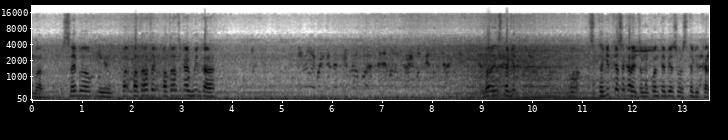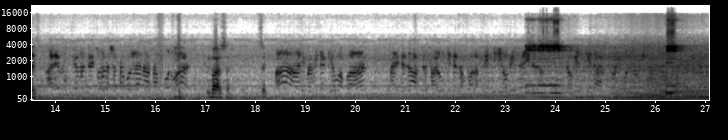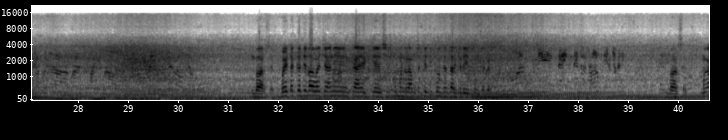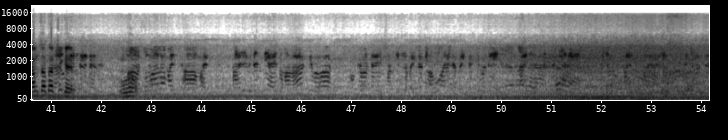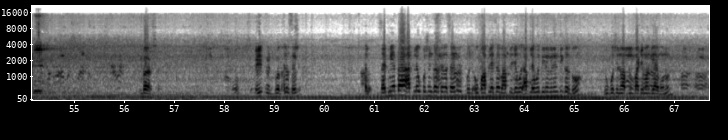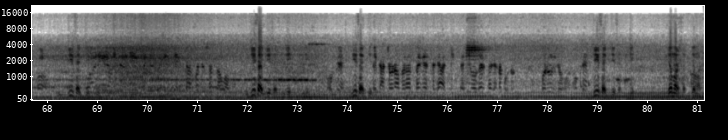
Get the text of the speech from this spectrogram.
बरं. साहेब प पत्राचं पत्राचं काय होईल का? बरं हे स्थगित हो स्थगित कसं करायचं? मग कोणत्या बेसवर स्थगित करायचं? अरे मुख्यमंत्री तुम्हाला स्वतः बोलला ना आता फोनवर. बरं सर. साहेब हा आणि बैठक घेऊ आपण? आणि त्याचा आमचं साळुंकी त्याचा फॉलोअप घेतली योगेश आहे इकडं. योगेश केदार. कोणी बोलला की? त्याच्यामध्ये आपण अं, माहिती पुरवू. बैठक घेऊ. बरं साहेब बैठक कधी लावायची आणि काय के शिष्टमंडळ आमचं कधी कोणत्या तारखेला येईल तुमच्याकडे. बरं साहेब मग आमचं आता ठीक आहे. हो. तुम्हाला मा- मा- माझी विनंती आहे तुम्हाला की बाबा मुख्यमंत्र्यांनी सांगितलं बैठक लावू आणि त्या बैठकीमध्ये काय अडचणी आहे, त्याच्यावर उपाय काय आहे, त्याच्यावर चर्चा करू, आपण पुढे जाऊ. बरोबर? बरं साहेब एक मिनिट बोला हॅलो साहेब हॅलो. साहेब मी आता आपल्या उपोषण करताना साहेब उप- आपल्या साहेब आपल्या आपल्या वतीने विनंती करतो की उपोषण आपण पाठीमागे आहे म्हणून. हो, हो, हो. जी साहेब जी. चार पाच दिवसात आपण. जी साहेब जी साहेब जी. जी ओके. जी साहेब जी. एक आठवडाभरात लगेच सगळ्या अधिकारी वगैरे सगळ्यांना बोलून बोलून घेऊ ओके? जी साहेब जी साहेब जी. जमर साहेब जमर.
